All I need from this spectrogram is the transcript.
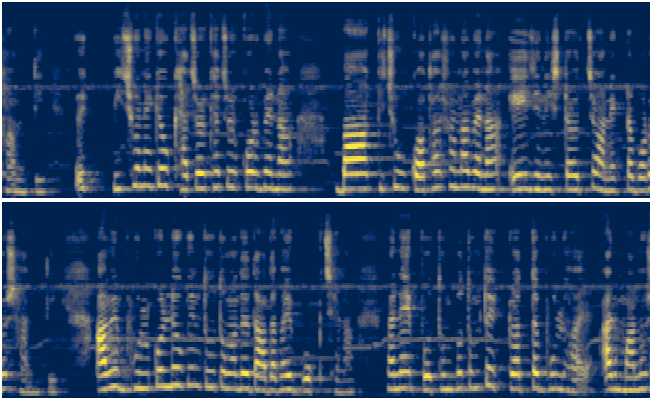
শান্তি। ওই পিছনে কেউ খ্যাচর খ্যাচর করবে না বা কিছু কথা শোনাবে না, এই জিনিসটা হচ্ছে অনেকটা বড় শান্তি। আমি ভুল করলেও কিন্তু তোমাদের দাদাভাই বকছে না। মানে প্রথম প্রথম তো একটু আধটা ভুল হয়, আর মানুষ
